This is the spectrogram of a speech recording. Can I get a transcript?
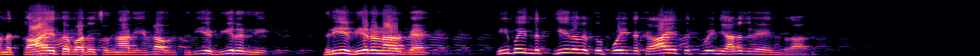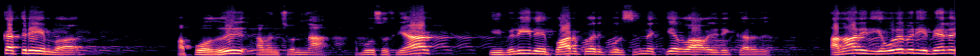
அந்த காயத்தை பார்த்து சொன்னார் என்ன அவர் பெரிய வீரன் நீ? பெரிய வீரனா இருப்பேன். நீ போய் இந்த கீரலுக்கு போய் இந்த காயத்துக்கு போய் நீ அழுகிறேன் என்பதாக. கத்திரே என்பார் அப்போது அவன் சொன்னான் அபூ சுஃபியான் இது வெளியிலே பார்ப்பதற்கு ஒரு சின்ன கீரலாக இருக்கிறது. ஆனால் இது எவ்வளவு பெரிய வேலை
